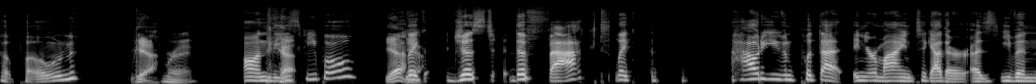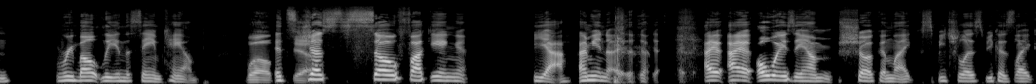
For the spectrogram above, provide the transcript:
Capone Yeah, Right. on these Yeah. people. yeah, Like, just the fact, like, how do you even put that in your mind together as even remotely in the same camp? Well, It's yeah. just so fucking. Yeah, I mean, I, I I always am shook and like speechless because like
